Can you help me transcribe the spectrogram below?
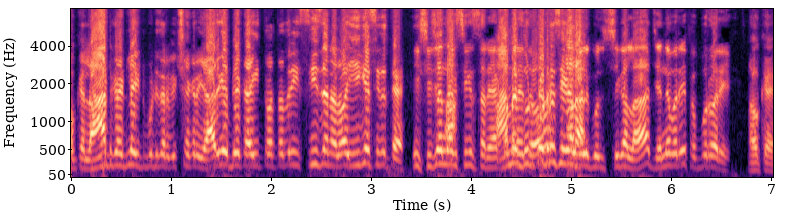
ಓಕೆ ಲಾಟ್ ಗಟ್ಲೆ ಇಟ್ಬಿಟ್ಟಿದ್ದಾರೆ ವೀಕ್ಷಕರು. ಯಾರಿಗೆ ಬೇಕಾಗಿತ್ತು ಅಂತಂದ್ರೆ ಈ ಸೀಸನ್ ಅಲ್ವಾ? ಈಗ ಸಿಗುತ್ತೆ. ಈ ಸೀಸನ್ ದಾಗ ಸಿಗುತ್ತೆ ಸರ್. ಆಮೇಲೆ ದುಡ್ಡು ಸಿಗಲ್ಲ. ಸಿಗಲ್ಲ. ಜನವರಿ ಫೆಬ್ರವರಿ ಓಕೆ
